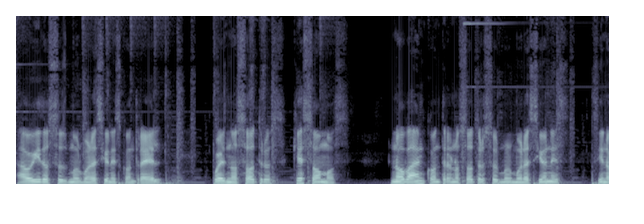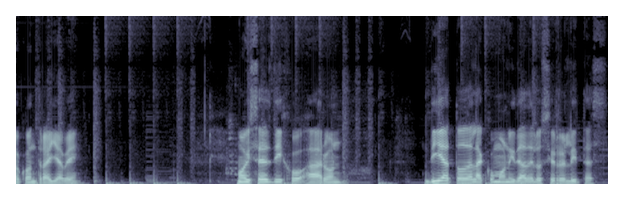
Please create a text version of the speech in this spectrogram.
ha oído sus murmuraciones contra él, pues nosotros, ¿qué somos? No van contra nosotros sus murmuraciones, sino contra Yahvé. Moisés dijo a Aarón, Di a toda la comunidad de los israelitas,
